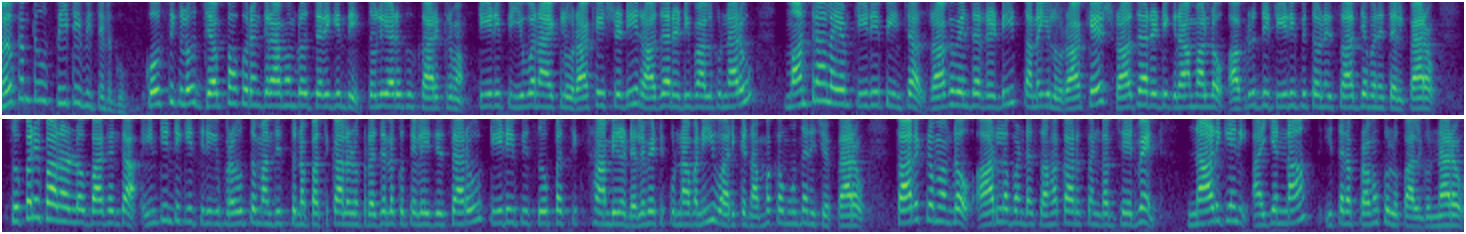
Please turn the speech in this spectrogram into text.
Welcome to CTV Telugu. కోసికలో Jampapuram గ్రామంలో జరిగింది తొలి అడుగు కార్యక్రమం. టీడీపీ యువ నాయకులు రాకేష్ రెడ్డి రాజారెడ్డి పాల్గొన్నారు. మంత్రాలయం టీడీపీ ఇన్ఛార్జ్ రాఘవేందర్ రెడ్డి తనయులు రాకేష్ రాజారెడ్డి గ్రామాల్లో అభివృద్ధి టీడీపీతోనే సాధ్యమని తెలిపారు. సుపరిపాలనలో భాగంగా ఇంటింటికి తిరిగి ప్రభుత్వం అందిస్తున్న పథకాలను ప్రజలకు తెలియజేశారు. టీడీపీ సూపర్ సిక్స్ హామీలు నిలబెట్టుకున్నామని వారికి నమ్మకం ఉందని చెప్పారు. కార్యక్రమంలో ఆర్లబండ సహకార సంఘం చైర్మన్ నాడిగేని అయ్యన్న ఇతర ప్రముఖులు పాల్గొన్నారు.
